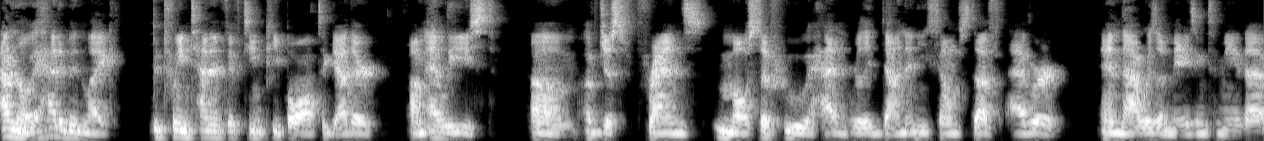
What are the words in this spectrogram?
I don't know, it had to been like between 10 and 15 people all together, um, at least, um, of just friends, most of who hadn't really done any film stuff ever. and that was amazing to me. That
